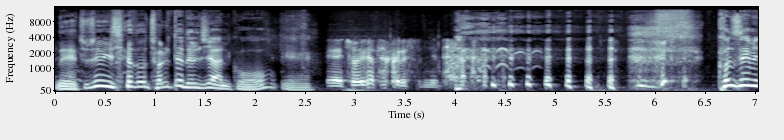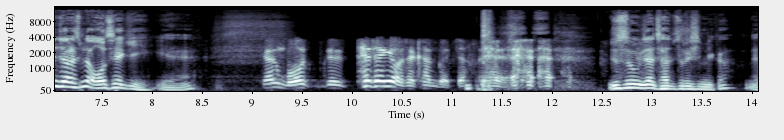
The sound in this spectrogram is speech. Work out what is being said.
네, 주진 기자도 절대 늘지 않고, 예. 네, 저희가 다 그렇습니다. 컨셉인 줄 알았습니다. 어색이, 예. 그냥 뭐, 그, 태생이 어색한 거죠. 네. 뉴스 공장 자주 들으십니까? 네.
